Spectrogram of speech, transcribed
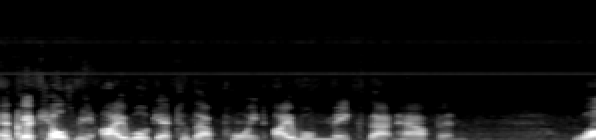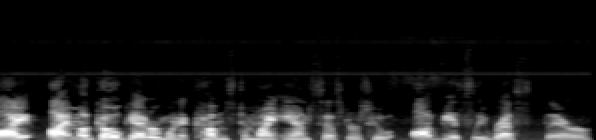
And if it kills me, I will get to that point. I will make that happen. Why? I'm a go getter when it comes to my ancestors who obviously rest there,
